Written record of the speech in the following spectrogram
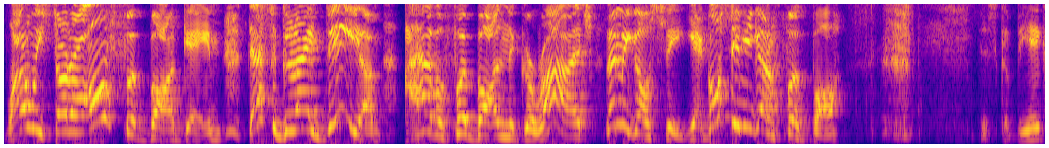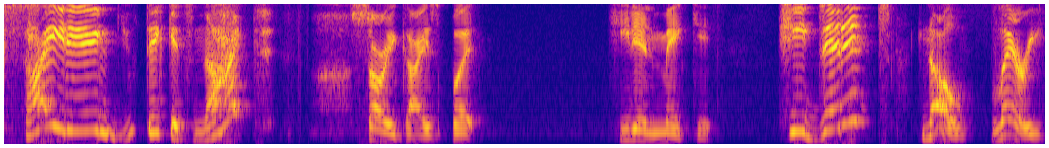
why don't we start our own football game? That's a good idea. I have a football in the garage. Let me go see. Yeah, go see if you got a football. This could be exciting. You think it's not? Sorry, guys, but he didn't make it. He didn't? No, Larry,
